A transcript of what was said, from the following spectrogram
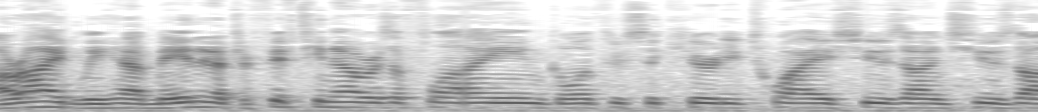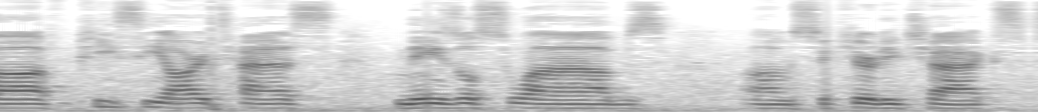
All right, we have made it after 15 hours of flying, going through security twice, shoes on, shoes off, PCR tests, nasal swabs, um, security checks,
